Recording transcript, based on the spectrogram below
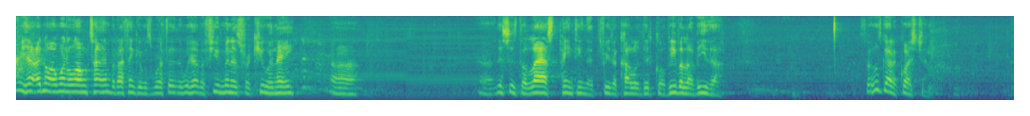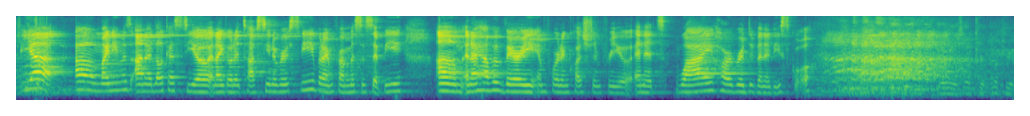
We ha I know I went a long time, but I think it was worth it. We have a few minutes for Q&A. Uh, uh, this is the last painting that Frida Kahlo did called Viva la Vida. So who's got a question? Yeah, um, my name is Ana del Castillo, and I go to Tufts University, but I'm from Mississippi. Um, and I have a very important question for you, and it's why Harvard Divinity School? There it is. Okay, look here.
